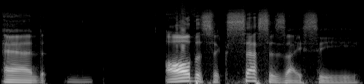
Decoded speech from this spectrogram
And all the successes I see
